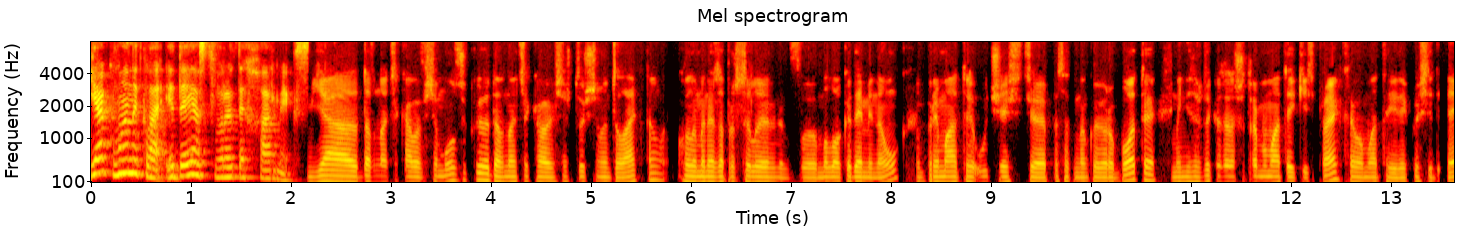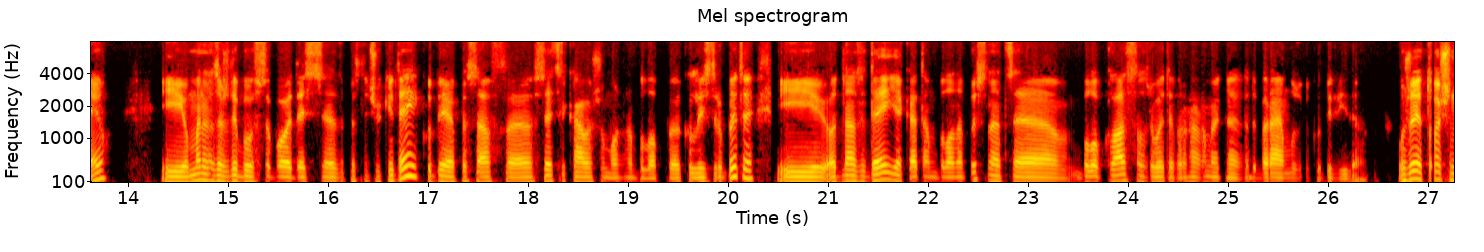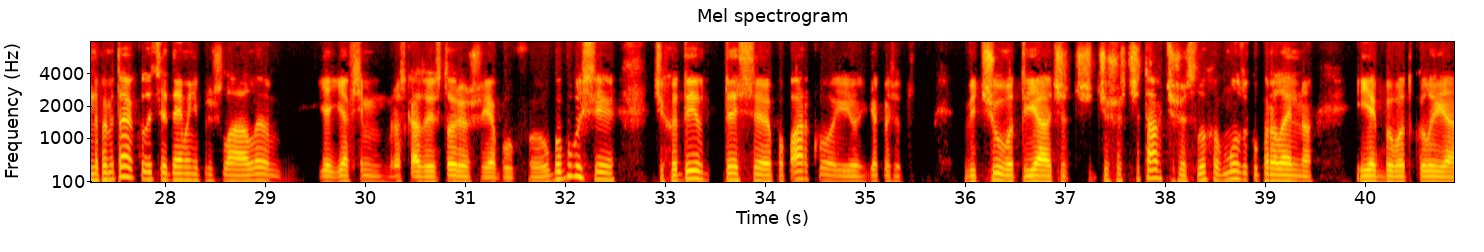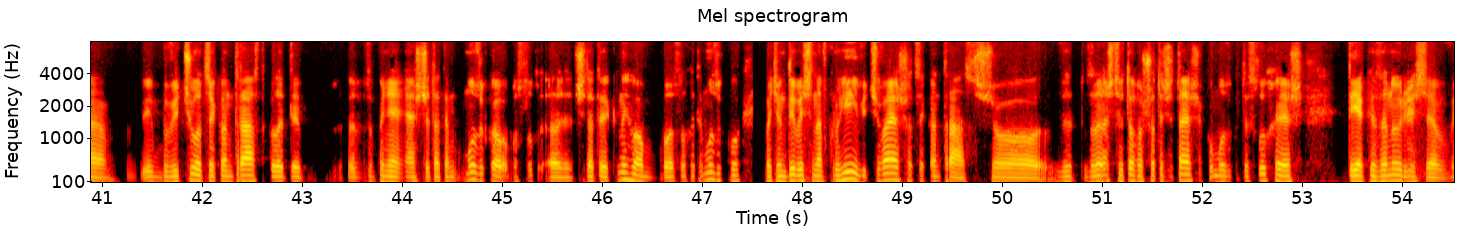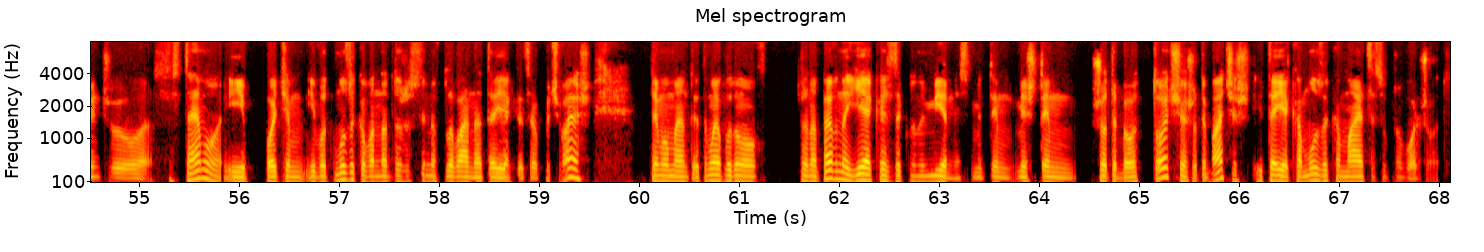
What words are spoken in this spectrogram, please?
Як виникла ідея створити Хармікс? Я давно цікавився музикою, давно цікавився штучним інтелектом. Коли мене запросили в Малу академію наук приймати участь, е, писати наукові роботи, мені завжди казали, що треба мати якийсь проект, треба мати якусь ідею. І у мене завжди був з собою десь е, записничок ідей, куди я писав е, все цікаве, що можна було б колись зробити. І одна з ідей, яка там була написана, це було б класно зробити програму, яка добирає музику під відео. Уже я точно не пам'ятаю, коли ця ідея мені прийшла, але я, я всім розказую історію, що я був у бабусі, чи ходив десь е, по парку, і якось от відчув, от я чи, чи, чи щось читав, чи щось слухав музику паралельно. І якби от коли я якби відчув цей контраст, коли ти зупиняєш читати музику, або слух... е, читати книгу, або слухати музику, потім дивишся навкруги і відчуваєш, що це контраст. Що в залежності від того, що ти читаєш, яку музику ти слухаєш, ти як занурюєшся в іншу систему, і потім, і от музика вона дуже сильно впливає на те, як ти це почуваєш в той момент. І тому я подумав, що напевно є якась закономірність між тим, між тим, що тебе оточує, що ти бачиш, і те, яка музика має це супроводжувати.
